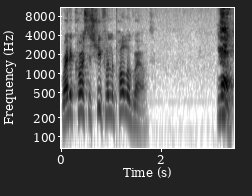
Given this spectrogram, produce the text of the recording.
Right across the street from the Polo Grounds. No.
